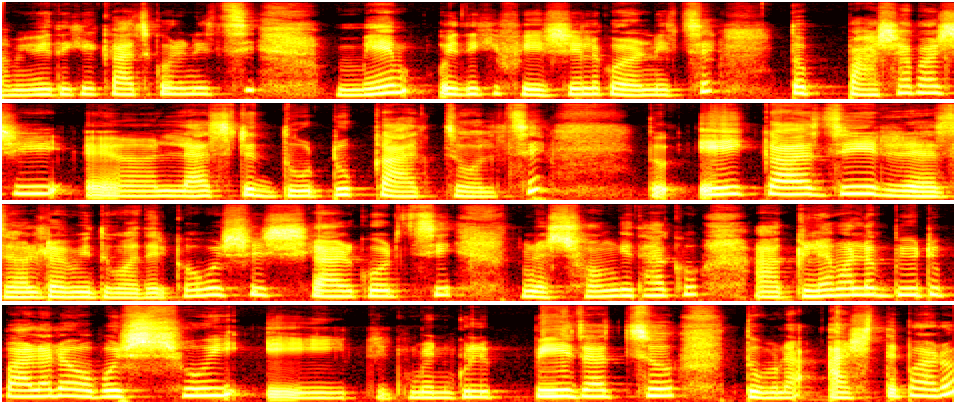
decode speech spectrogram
আমিও এদিকে কাজ করে নিচ্ছি। ম্যাম ওইদিকে ফেসিয়াল করে নিচ্ছে। তো পাশাপাশি লাস্টে দুটো কাজ চলছে। তো এই কাজের রেজাল্ট আমি তোমাদেরকে অবশ্যই শেয়ার করছি। তোমরা সঙ্গে থাকো। আর গ্ল্যামালক বিউটি পার্লারে অবশ্যই এই ট্রিটমেন্টগুলি পেয়ে যাচ্ছ। তোমরা আসতে পারো।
